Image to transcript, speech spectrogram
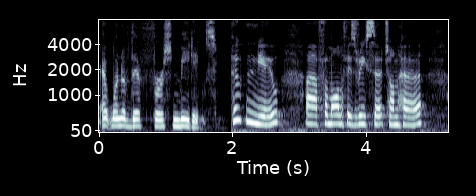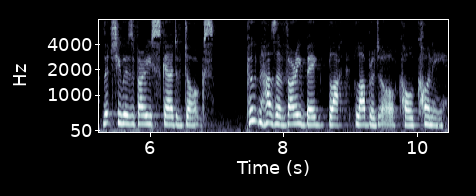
at one of their first meetings. Putin knew uh, from all of his research on her that she was very scared of dogs. Putin has a very big black Labrador called Koni,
